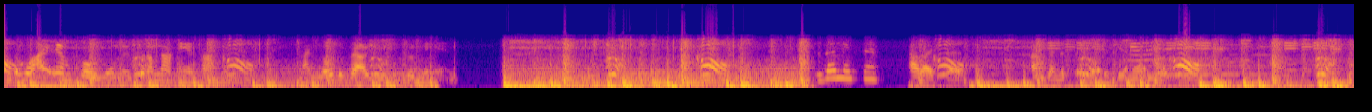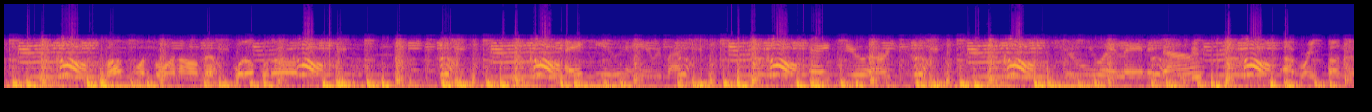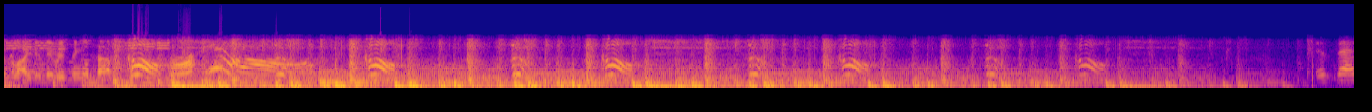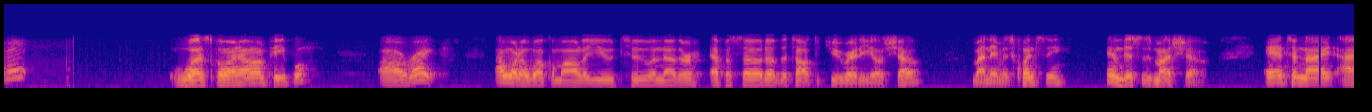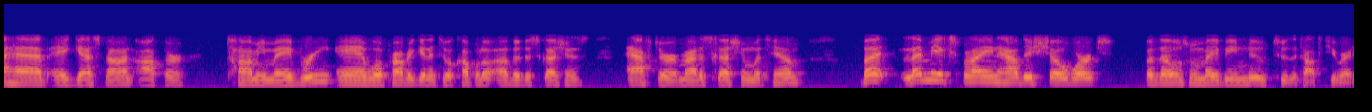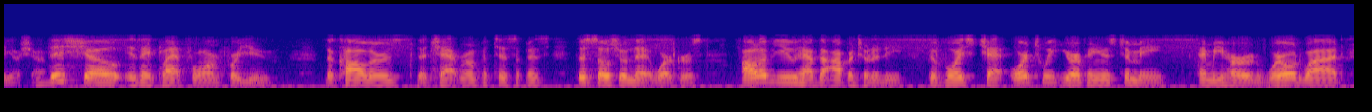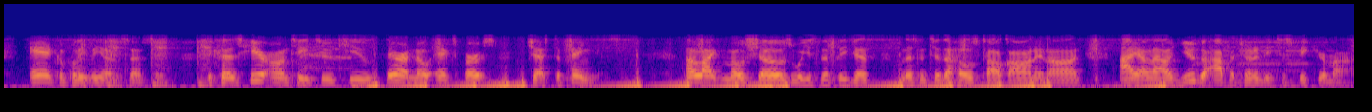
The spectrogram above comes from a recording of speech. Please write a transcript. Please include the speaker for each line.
Speaker 1: Well, I am pro woman, but I'm not anti man. I know the value of a good man. Come on. Does that make sense? I like that. I'm gonna say that again one more.
Speaker 2: Buck, what's going on, man? What up, what up? Come on. Come on.
Speaker 1: Hey Q, hey everybody.
Speaker 3: Hey Q, how
Speaker 2: thunder and lightning every single time. Come on, girl. Yeah. Come on.
Speaker 1: Is that it?
Speaker 4: What's going on, people? All right. I want to welcome all of you to another episode of the Talk to Q radio show. My name is Quincy, and this is my show. And tonight I have a guest on, author Tommy Mabry, and we'll probably get into a couple of other discussions after my discussion with him. But let me explain how this show works for those who may be new to the Talk to Q radio show. This show is a platform for you the callers, the chat room participants, the social networkers. All of you have the opportunity to voice, chat, or tweet your opinions to me and be heard worldwide and completely uncensored. Because here on T2Q, there are no experts, just opinions. Unlike most shows where you simply just listen to the host talk on and on, I allow you the opportunity to speak your mind.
